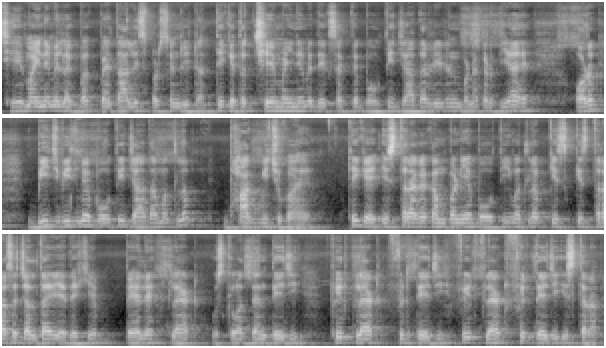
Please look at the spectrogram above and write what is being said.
छः महीने में लगभग पैंतालीस परसेंट रिटर्न ठीक है तो छः महीने में देख सकते हैं, बहुत ही ज़्यादा रिटर्न बना कर दिया है और बीच बीच में बहुत ही ज़्यादा मतलब भाग भी चुका है। ठीक है, इस तरह का कंपनी है, बहुत ही मतलब किस किस तरह से चलता है, ये देखिए, पहले फ्लैट उसके बाद देन तेज़ी, फिर फ्लैट फिर तेज़ी, फिर फ्लैट फिर तेज़ी, इस तरह।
